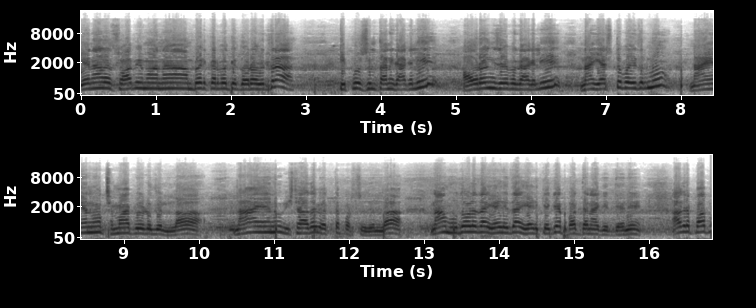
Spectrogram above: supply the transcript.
ಏನಾದ್ರು ಸ್ವಾಭಿಮಾನ ಅಂಬೇಡ್ಕರ್ ಬಗ್ಗೆ ಗೌರವ ಇದ್ರೆ ಟಿಪ್ಪು ಸುಲ್ತಾನ್ಗಾಗಲಿ, ಔರಂಗಜೇಬ್ಗಾಗಲಿ, ನಾ ಎಷ್ಟು ಬೈದ್ರೂ ನಾ ಏನು ಕ್ಷಮಾ ಬೀಳುವುದಿಲ್ಲ ನಾ ಏನು ವಿಷಾದ ವ್ಯಕ್ತಪಡಿಸೋದಿಲ್ಲ ನಾ ಮುದೋಳದ ಹೇಳಿದ ಹೇಳಿಕೆಗೆ ಬದ್ಧನಾಗಿದ್ದೇನೆ. ಆದರೆ ಪಾಪ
